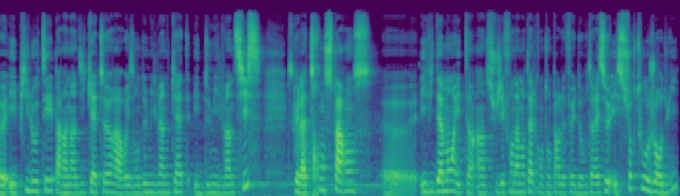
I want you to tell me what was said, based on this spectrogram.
euh, est pilotée par un indicateur à horizon 2024 et 2026, parce que la transparence, évidemment, est un, sujet fondamental quand on parle de feuille de route RSE, et surtout aujourd'hui,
